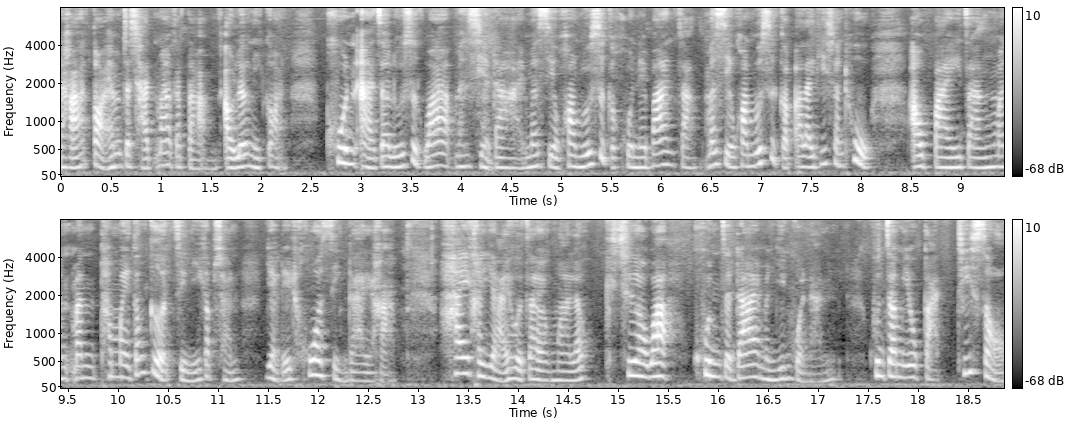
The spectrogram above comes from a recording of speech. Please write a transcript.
นะคะ ต่อให้มันจะชัดมากก็ตาม เอาเรื่องนี้ก่อน คุณอาจจะรู้สึกว่ามันเสียดาย มันเสียความรู้สึกกับคนในบ้านจัง มันเสียความรู้สึกกับอะไรที่ฉันถูกเอาไปจัง มันมันทำไมต้องเกิดสิ่งนี้กับฉัน อย่าได้โทษสิ่งใดค่ะ ให้ขยายหัวใจออกมาแล้วเชื่อว่าคุณจะได้มันยิ่งกว่านั้น คุณจะมีโอกาสที่สอง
